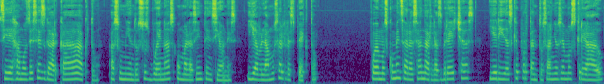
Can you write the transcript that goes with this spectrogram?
Si dejamos de sesgar cada acto, asumiendo sus buenas o malas intenciones, y hablamos al respecto, podemos comenzar a sanar las brechas y heridas que por tantos años hemos creado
